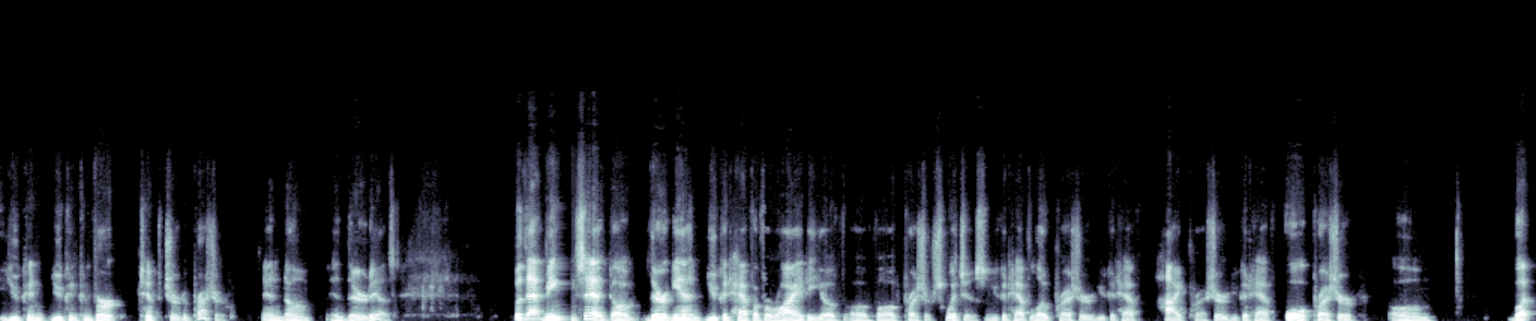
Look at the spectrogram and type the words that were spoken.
you can you can convert temperature to pressure, and um, and there it is. But that being said, um, there again, you could have a variety of, of uh, pressure switches. You could have low pressure, you could have high pressure, you could have oil pressure, um, but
